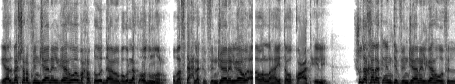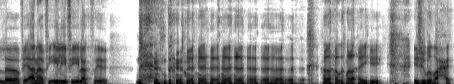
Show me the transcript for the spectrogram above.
يا بشرب فنجان القهوة وبحطه قدامي وبقول لك أضمر وبفتح لك فنجان القهوة. آه والله هاي توقعات إلي. شو دخلك أنت فنجان القهوة في في أنا في إلي في إلك في والله اشي بضحك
